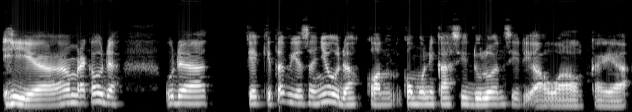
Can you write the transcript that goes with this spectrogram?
Iya, mereka udah udah kayak kita biasanya udah kon- komunikasi duluan sih di awal kayak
